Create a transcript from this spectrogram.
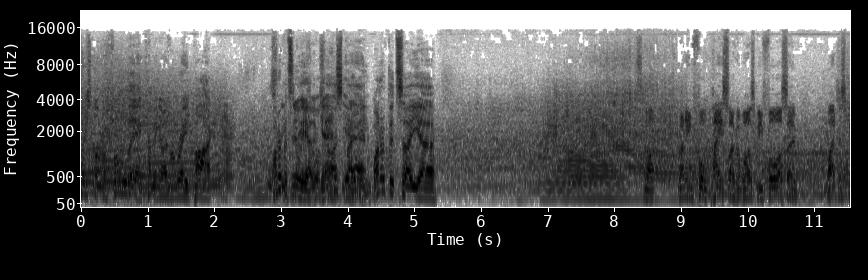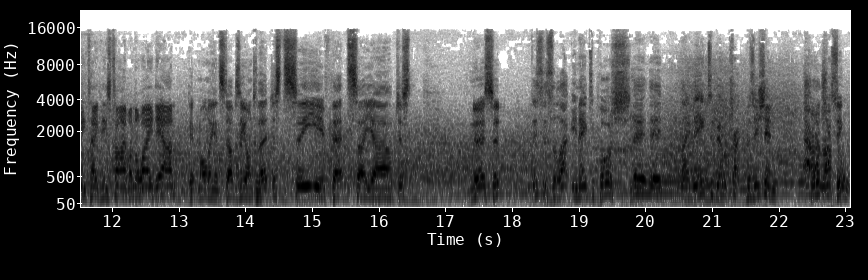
Hesitation on the full there coming over Reid Park. wonder if it's nearly out of gas, maybe. Wonder if it's a. Uh, It's not running full pace like it was before, so might just be taking his time on the way down. Get Molly and Stubbsy onto that, just to see if that's a. Uh, just nurse it. This is the lap you need to push. They, they, they need to build track position. Aaron What do you Russell,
